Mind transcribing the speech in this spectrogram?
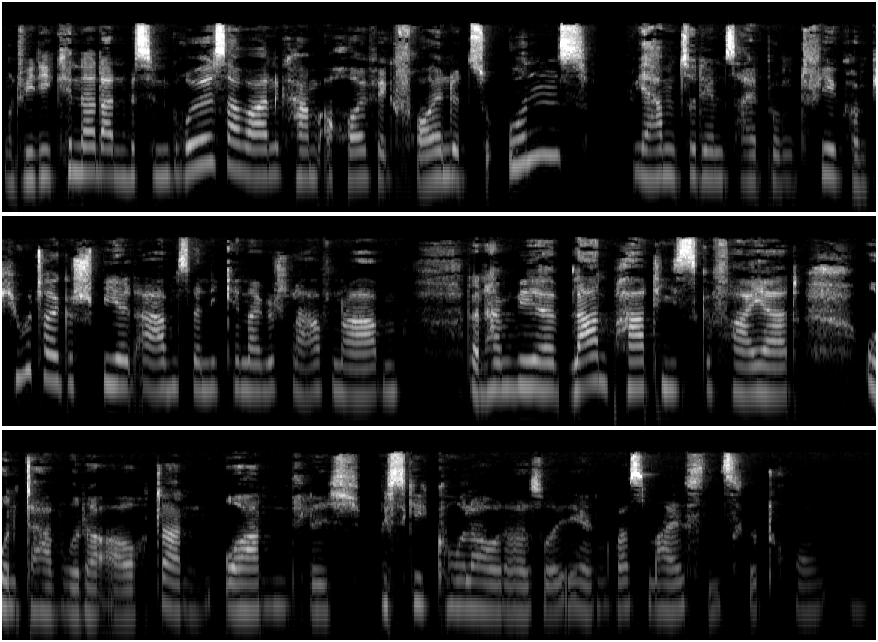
Und wie die Kinder dann ein bisschen größer waren, kamen auch häufig Freunde zu uns wir haben zu dem Zeitpunkt viel Computer gespielt abends, wenn die Kinder geschlafen haben. Dann haben wir LAN-Partys gefeiert und da wurde auch dann ordentlich Whisky, Cola oder so irgendwas meistens getrunken.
